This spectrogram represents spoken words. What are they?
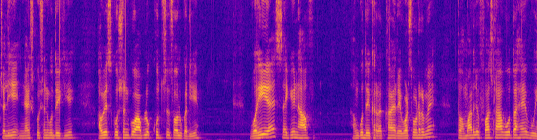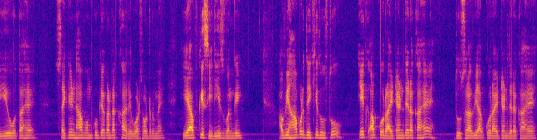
चलिए नेक्स्ट क्वेश्चन को देखिए। अब इस क्वेश्चन को आप लोग खुद से सॉल्व करिए। वही है सेकेंड हाफ़ हमको देख रखा है रिवर्स ऑर्डर में। तो हमारा जो फ़र्स्ट हाफ़ होता है, वो ये होता है। सेकेंड हाफ़ हमको क्या कर रखा है? रिवर्स ऑर्डर में। ये आपकी सीरीज़ बन गई। अब यहाँ पर देखिए दोस्तों, एक आपको राइट हैंड दे रखा है, दूसरा भी आपको राइट हैंड दे रखा है।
